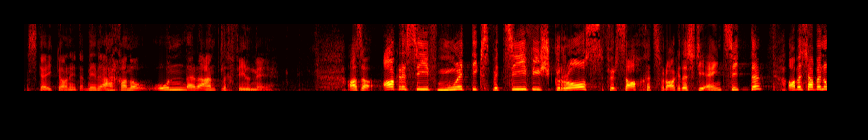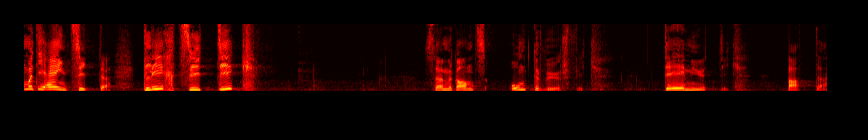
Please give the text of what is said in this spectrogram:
Das geht gar nicht. Er kann noch unendlich viel mehr. Also aggressiv, mutig, spezifisch, gross für Sachen zu fragen, das ist die eine Seite. Aber es ist eben nur die eine Seite. Gleichzeitig sollen wir ganz unterwürfig, demütig beten.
